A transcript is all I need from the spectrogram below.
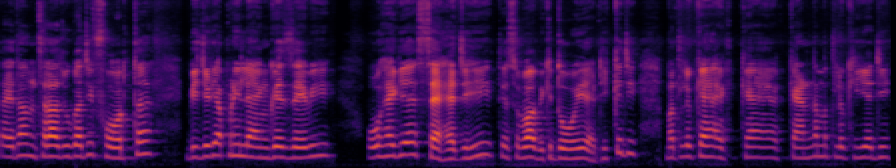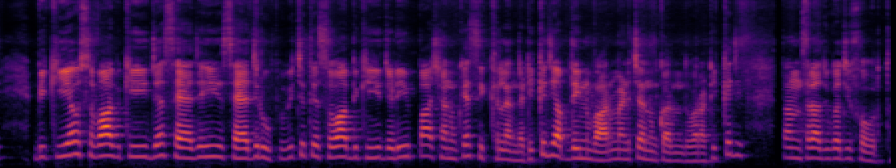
ਤਾਂ ਇਹਦਾ ਆਨਸਰ ਆ ਜਾਊਗਾ ਜੀ ਫੋਰਥ ਵੀ ਜਿਹੜੀ ਆਪਣੀ ਲੈਂਗੁਏਜ ਹੈ ਵੀ ਉਹ ਹੈਗੀ ਹੈ ਸਹਿਜ ਹੀ ਤੇ ਸੁਭਾਵਿਕ ਦੋ ਹੈ, ਠੀਕ ਹੈ ਜੀ? ਮਤਲਬ ਕਹਿਣ ਦਾ ਮਤਲਬ ਕੀ ਹੈ ਜੀ? ਵੀ ਕੀ ਹੈ ਉਹ ਸੁਭਾਵਿਕ ਹੀ ਜਾਂ ਸਹਿਜ ਹੀ, ਸਹਿਜ ਰੂਪ ਵਿੱਚ ਤੇ ਸੁਭਾਵਿਕ ਹੀ ਜਿਹੜੀ ਭਾਸ਼ਾ ਨੂੰ ਕਿ ਸਿੱਖ ਲੈਂਦਾ, ਠੀਕ ਹੈ ਜੀ? ਆਪਦੇ ਇਨਵਾਇਰਨਮੈਂਟ ਚ ਅਨੁਕਰਨ ਦੁਆਰਾ, ਠੀਕ ਹੈ ਜੀ? ਤਾਂ ਆਨਸਰ ਆ ਜਾਊਗਾ ਜੀ ਫੋਰਥ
